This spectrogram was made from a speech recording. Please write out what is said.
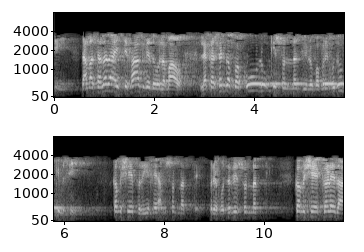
دي دا مسله را اتفاق دي د علماو لکه څنګه په کولو کې سنت دي نو په پرې خودو کې مسي کم شی پریخه هم سنت دی پر خودلی سنت دی کم شی کړه دا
